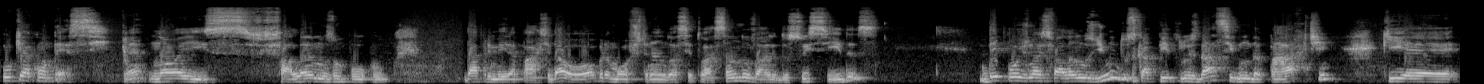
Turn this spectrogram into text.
o que acontece? Né? Nós falamos um pouco da primeira parte da obra, mostrando a situação do Vale dos Suicidas. Depois nós falamos de um dos capítulos da segunda parte, que é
